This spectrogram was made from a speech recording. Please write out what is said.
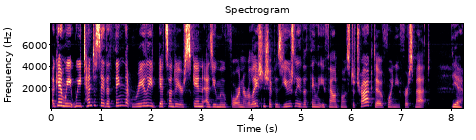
again, we, we tend to say the thing that really gets under your skin as you move forward in a relationship is usually the thing that you found most attractive when you first met. Yeah.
